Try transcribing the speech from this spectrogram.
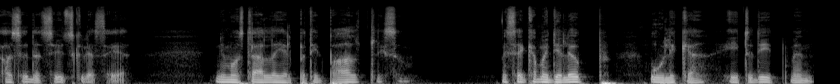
har suddats ut skulle jag säga. Nu måste alla hjälpa till på allt liksom. Men sen kan man ju dela upp olika hit och dit. Men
